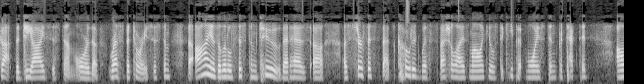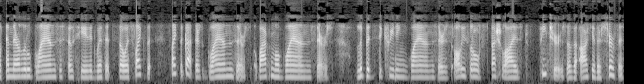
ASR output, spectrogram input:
gut, the GI system or the respiratory system, the eye is a little system too that has uh, a surface that's coated with specialized molecules to keep it moist and protected. Uh, and there are little glands associated with it. So it's like the it's like the gut. There's glands, there's lacrimal glands, there's lipid secreting glands, there's all these little specialized features of the ocular surface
